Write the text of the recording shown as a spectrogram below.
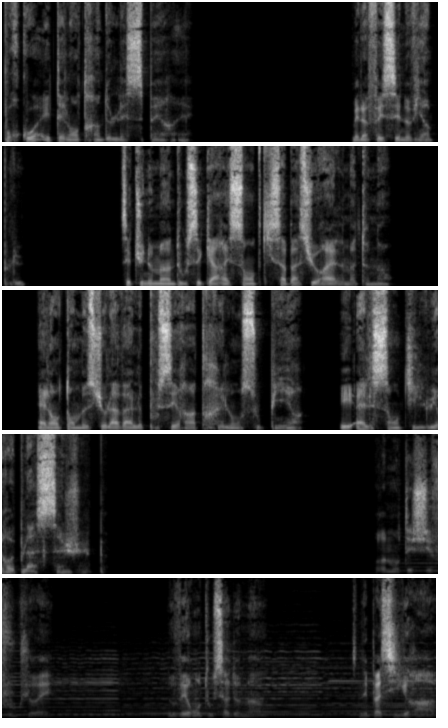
Pourquoi est-elle en train de l'espérer? Mais la fessée ne vient plus. C'est une main douce et caressante qui s'abat sur elle maintenant. Elle entend M. Laval pousser un très long soupir et elle sent qu'il lui replace sa jupe. Remontez chez vous, Chloé. Nous verrons tout ça demain. Ce n'est pas si grave,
